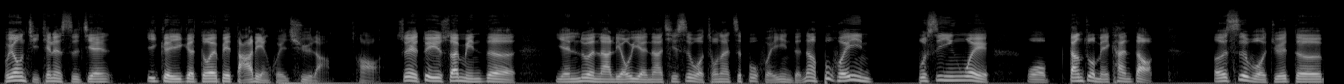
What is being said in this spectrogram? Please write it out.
不用几天的时间，一个一个都会被打脸回去啦。好，所以对于酸民的言论啊、留言啊，其实我从来是不回应的。那不回应不是因为我当作没看到，而是我觉得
